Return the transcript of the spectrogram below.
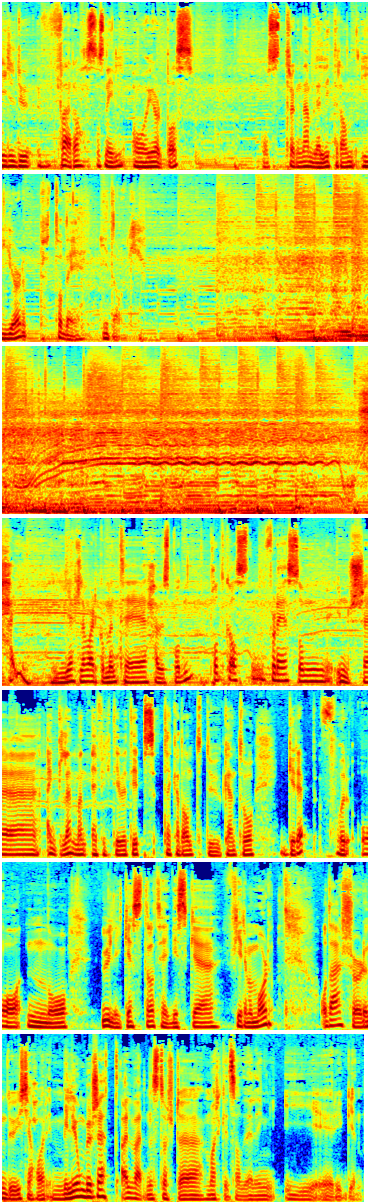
Vil du være så snill å hjelpe oss? Vi trenger nemlig litt hjelp av det i dag. Hei, hjertelig velkommen til Hauspodden, podkasten for det som ønsker enkle, men effektive tips til hvordan du kan ta grep for å nå ulike strategiske firmamål. Og det er sjøl om du ikke har millionbudsjett eller verdens største markedsavdeling i ryggen.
